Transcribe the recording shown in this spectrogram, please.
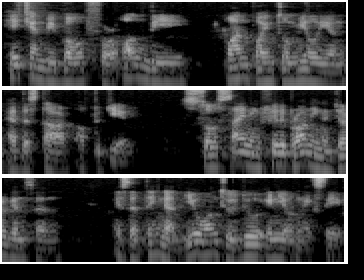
He can be bought for only 1.2 million at the start of the game. So signing Philip Ronningen Jorgensen is the thing that you want to do in your next save.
